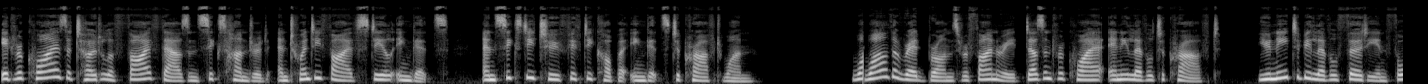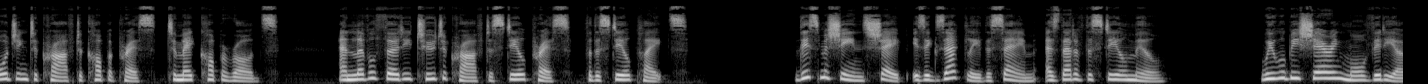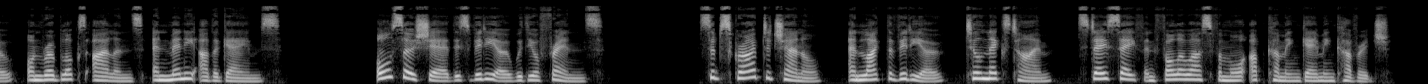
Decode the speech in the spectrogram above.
it requires a total of 5,625 steel ingots and 6250 copper ingots to craft one. While the red bronze refinery doesn't require any level to craft, you need to be level 30 in forging to craft a copper press to make copper rods, and level 32 to craft a steel press for the steel plates. This machine's shape is exactly the same as that of the steel mill. We will be sharing more video on Roblox Islands and many other games. Also share this video with your friends. Subscribe to channel and like the video. Till next time, stay safe and follow us for more upcoming gaming coverage.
